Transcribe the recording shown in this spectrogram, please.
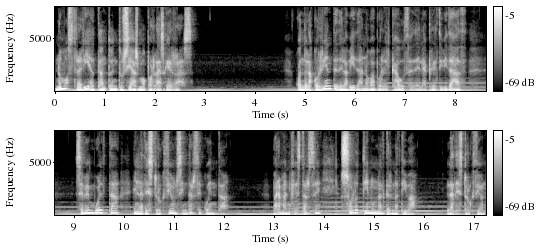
no mostraría tanto entusiasmo por las guerras. Cuando la corriente de la vida no va por el cauce de la creatividad, se ve envuelta en la destrucción sin darse cuenta. Para manifestarse solo tiene una alternativa, la destrucción.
